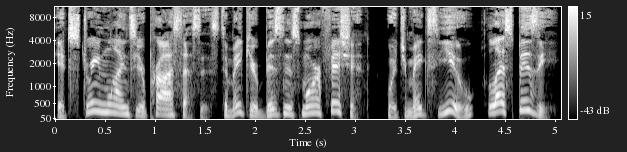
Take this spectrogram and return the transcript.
It streamlines your processes to make your business more efficient, which makes you less busy.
